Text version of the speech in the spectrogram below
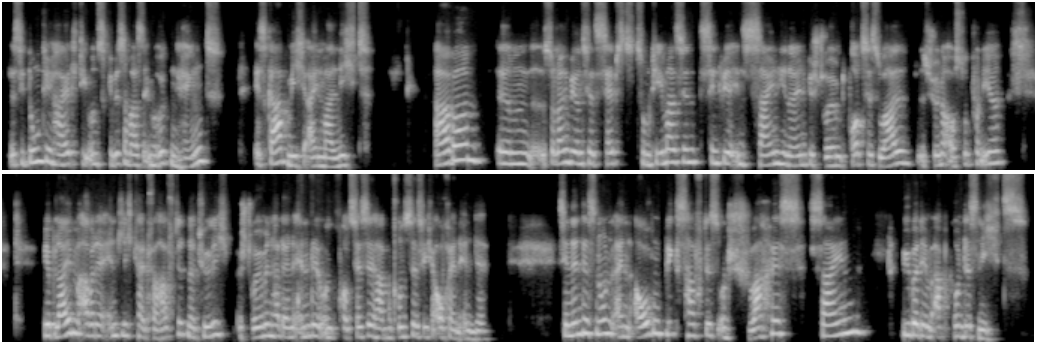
das ist die Dunkelheit, die uns gewissermaßen im Rücken hängt. Es gab mich einmal nicht. Aber ähm, solange wir uns jetzt selbst zum Thema sind, sind wir ins Sein hineingeströmt, prozessual, ist ein schöner Ausdruck von ihr. Wir bleiben aber der Endlichkeit verhaftet. Natürlich, Strömen hat ein Ende und Prozesse haben grundsätzlich auch ein Ende. Sie nennt es nun ein augenblickshaftes und schwaches Sein über dem Abgrund des Nichts.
